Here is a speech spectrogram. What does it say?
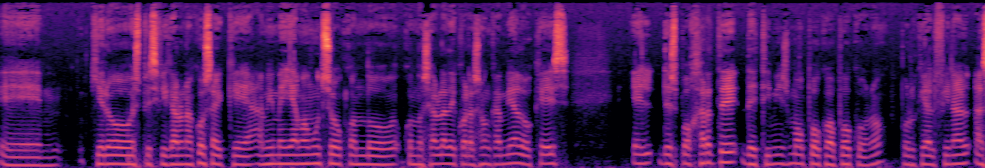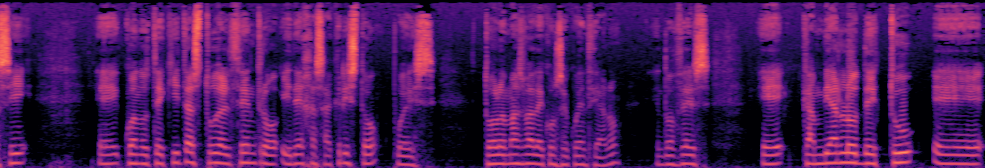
eh, quiero especificar una cosa que a mí me llama mucho cuando, cuando se habla de corazón cambiado, que es el despojarte de ti mismo poco a poco, ¿no? Porque al final así, eh, cuando te quitas tú del centro y dejas a Cristo, pues todo lo demás va de consecuencia, ¿no? Entonces, eh, cambiarlo de tú eh,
